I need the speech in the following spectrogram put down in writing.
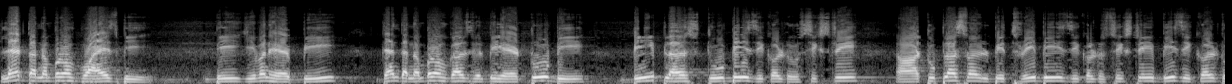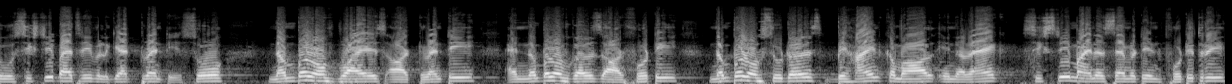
let the number of boys be be given here b then the number of girls will be here 2b b plus 2b is equal to 60 uh, 2 plus 1 will be 3b is equal to 60 b is equal to 60 by 3 will get 20 so number of boys are 20 and number of girls are 40 number of students behind Kamal in a rank 60 minus 17 43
